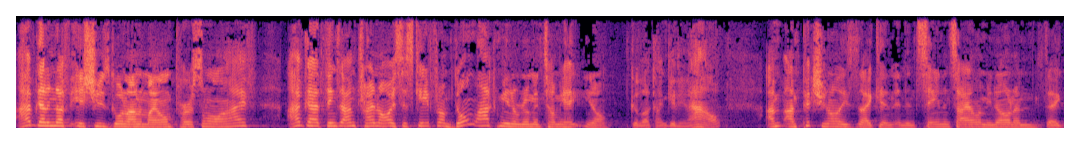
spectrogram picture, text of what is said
I've got enough issues going on in my own personal life. I've got things I'm trying to always escape from. Don't lock me in a room and tell me, hey, you know, good luck on getting out. I'm, I'm picturing all these like an, an insane asylum, you know, and I'm like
